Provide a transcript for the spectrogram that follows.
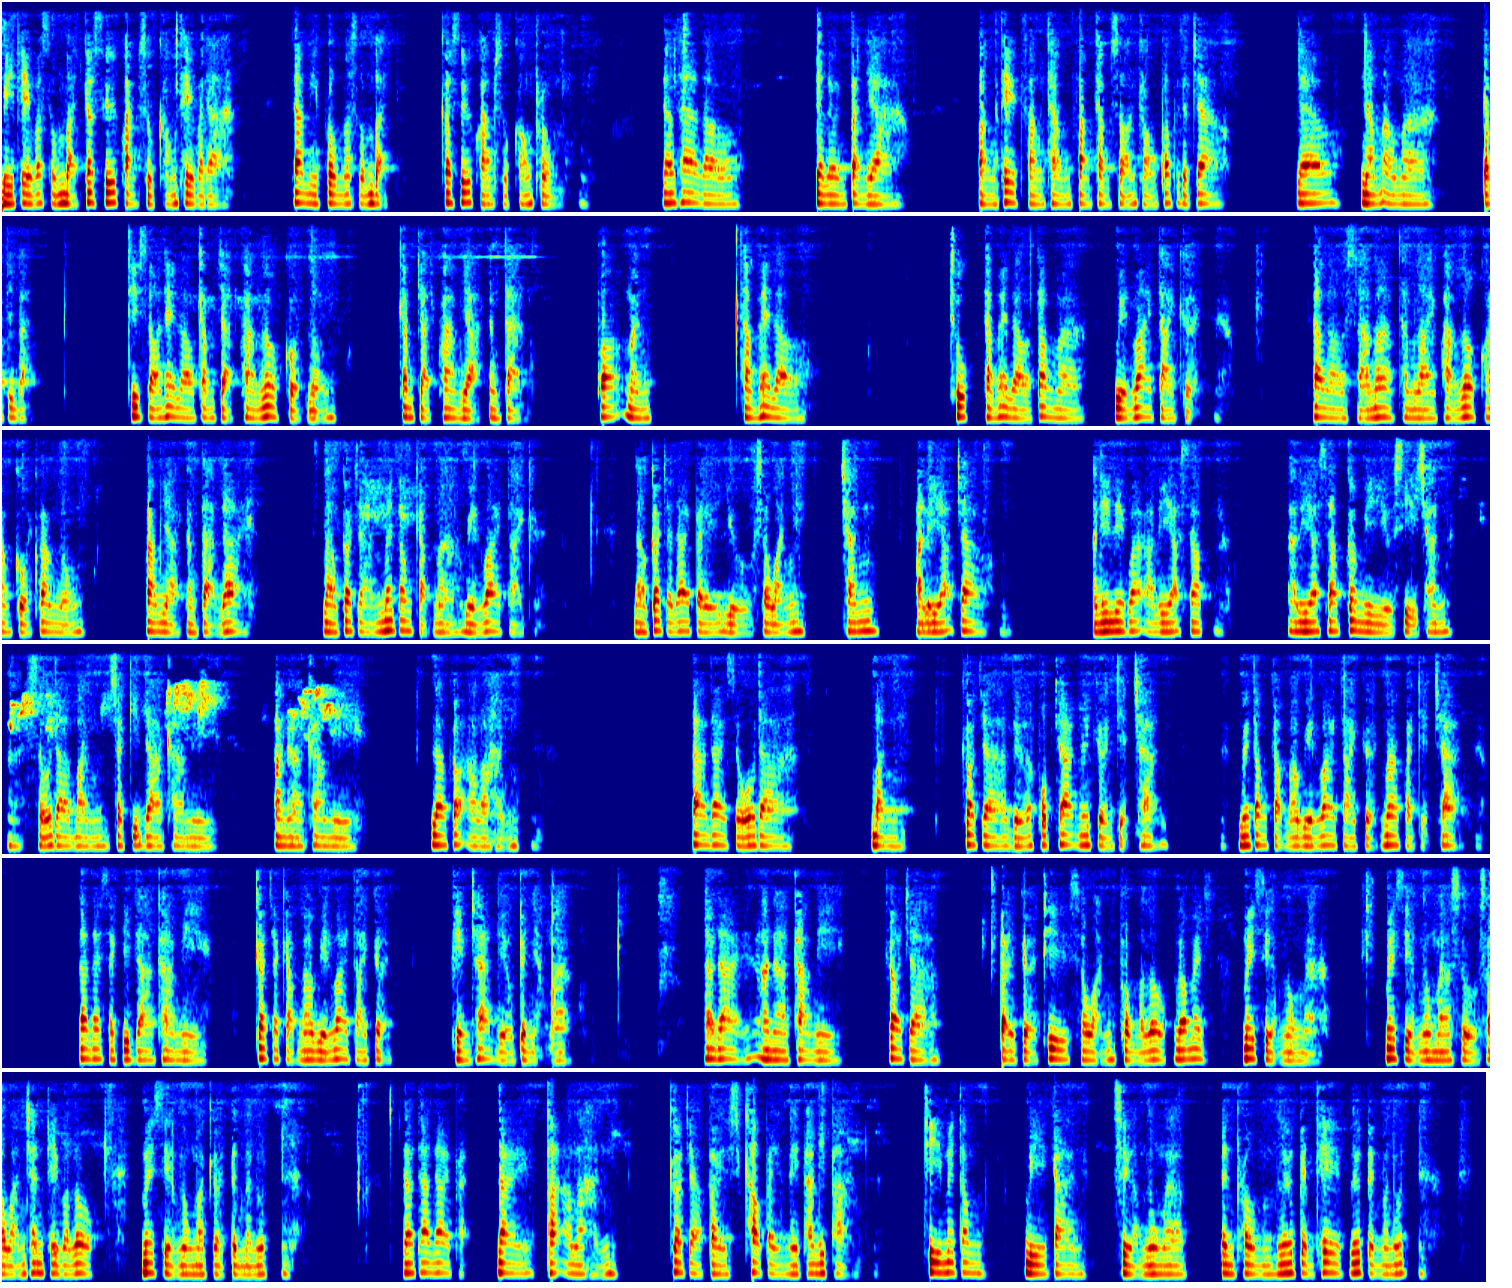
มีเทวสมบัติก็ซื้อความสุขของเทวดา ถ้ามีพรหมสมบัติ ก็ซื้อความสุขของพรหมแล้วถ้าเราเจริญปัญญา ฟังเทศฟังธรรม ฟังคำสอนของพระพุทธเจ้า แล้วนำเอามาปฏิบัติ ที่สอนให้เรากำจัดความโลภโกรธหลงกำจัดความอยากต่างๆ เพราะมันทำให้เราทุกข์ทำให้เราต้องมาเวียนว่ายตายเกิด ถ้าเราสามารถทำลายความโลภความโกรธความหลง ความอยากต่างๆได้ เราก็จะไม่ต้องกลับมาเวียนว่ายตายเกิด เราก็จะได้ไปอยู่สวรรค์ชั้นอริยเจ้า อันนี้เรียกว่าอริยทรัพย์ อริยทรัพย์ก็มีอยู่สี่ชั้น โสดาบัน สกิดาคามี อนาคามี แล้วก็อรหันต์ถ้าได้โสดาบันก็จะเหลือภพชาติไม่เกินเจ็ดชาติ ไม่ต้องกลับมาเวียนว่ายตายเกิดมากกว่าเจ็ดชาติถ้าได้สกิดาคามี ก็จะกลับมาเวียนว่ายตายเกิด เพียงชาติเดียวเป็นอย่างมาก ถ้าได้อนาคามี ก็จะไปเกิดที่สวรรค์พรหมโลกแล้วไม่ไม่เสื่อมลงมา ไม่เสื่อมลงมาสู่สวรรค์ชั้นเทวโลก ไม่เสื่อมลงมาเกิดเป็นมนุษย์แล้วถ้าได้ ได้พระอาหารหันต์ก็จะไปเข้าไปในพระนิพพาน ที่ไม่ต้องมีการเสื่อมลงมาเป็นพรหมหรือเป็นเทพหรือเป็นมนุษย์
